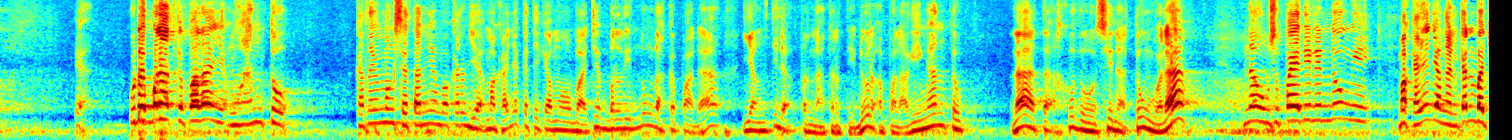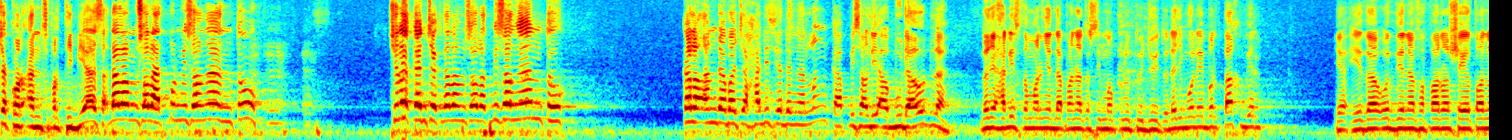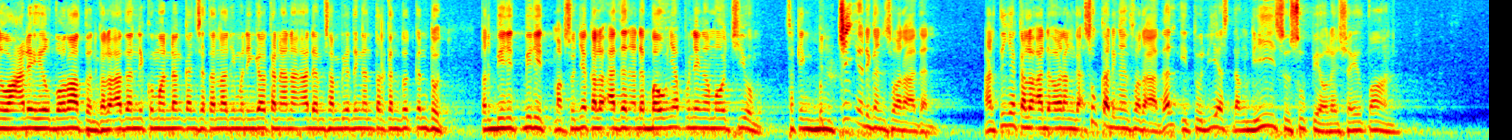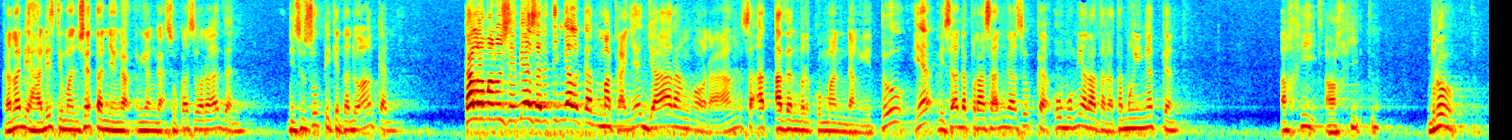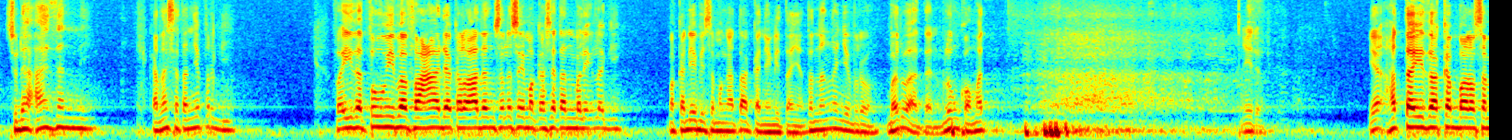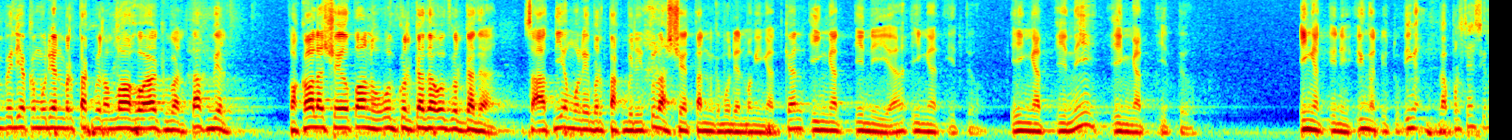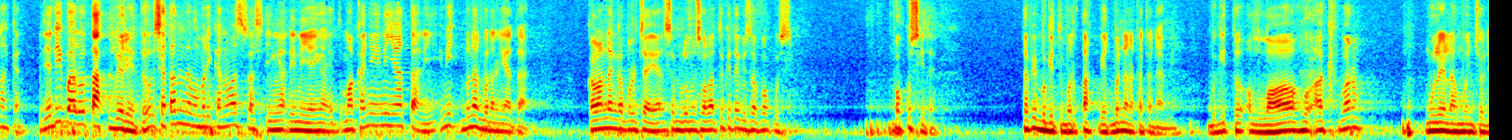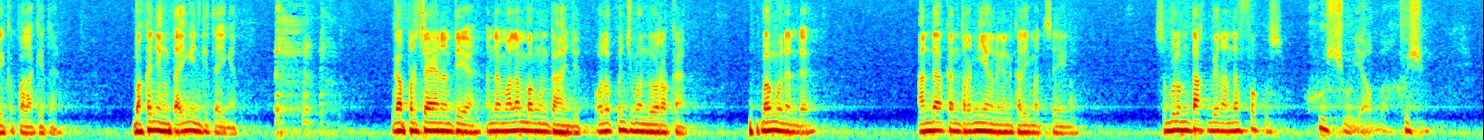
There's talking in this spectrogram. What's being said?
Ya, udah berat kepalanya, ngantuk. Karena memang setannya mau kerja, makanya ketika mau baca berlindunglah kepada yang tidak pernah tertidur apalagi ngantuk. La ta'khudhuhu sinatun wala naum supaya dilindungi. Makanya jangankan baca Quran seperti biasa, dalam sholat pun bisa ngantuk. Silakan cek dalam sholat bisa ngantuk. Kalau Anda baca hadis ya dengan lengkap, misal di Abu Daud lah, dari hadis nomornya 857 itu, dari mulai bertakbir. Ya, idza udzina fa fara syaitanu wa alaihi dharatun. Kalau adzan dikumandangkan setan lagi meninggalkan anak Adam sambil dengan terkentut-kentut, terbirit-birit. Maksudnya kalau adzan ada baunya pun yang nggak mau cium, saking bencinya dengan suara adzan. Artinya kalau ada orang nggak suka dengan suara adzan, itu dia sedang disusupi oleh syaitan. Karena di hadis cuma setan yang nggak yang nggak suka suara adzan. Disusupi kita doakan. Kalau manusia biasa ditinggalkan, makanya jarang orang saat adzan berkumandang itu, ya, bisa ada perasaan gak suka. Umumnya rata-rata mengingatkan, akhi, akhi itu, bro, sudah azan nih, karena setannya pergi. Faidah tumiba fa'ada, kalau adzan selesai maka setan balik lagi. Maka dia bisa mengatakan yang ditanya, tenang aja bro, baru adzan, belum komat. itu. Ya, hatta idza kabbara sampai dia kemudian bertakbir, Allahu akbar, takbir. Faqala syaitanu udhkur kada udhkur kada. Saat dia mulai bertakbir itulah syaitan kemudian mengingatkan, ingat ini ya, ingat itu. Ingat ini, ingat itu. Ingat ini, ingat itu, ingat. Gak percaya silahkan. Jadi baru takbir itu, setan memberikan waswas, ingat ini ya, ingat itu. Makanya ini nyata nih, ini benar-benar nyata. Kalau anda nggak percaya, sebelum sholat itu kita bisa fokus. Fokus kita. Tapi begitu bertakbir, benar kata Nabi. Begitu Allahu Akbar, mulailah muncul di kepala kita. Bahkan yang tak ingin kita ingat. Gak percaya nanti ya, Anda malam bangun tahajud, walaupun cuma dua rakaat. Bangun Anda. Anda akan terngiang dengan kalimat saya ini. Sebelum takbir Anda fokus. Khusyuk ya Allah, khusyuk.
